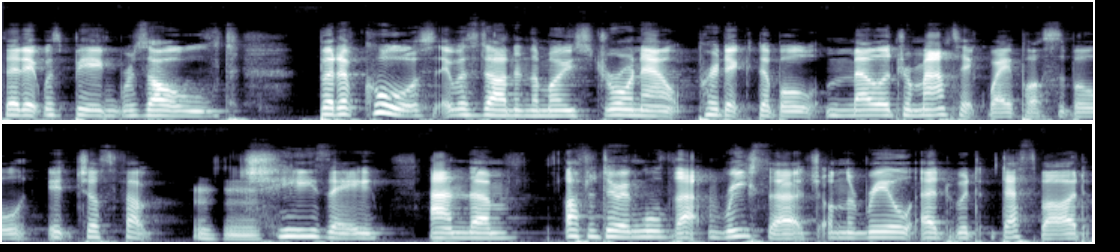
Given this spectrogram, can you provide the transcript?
that it was being resolved. But of course, it was done in the most drawn out, predictable, melodramatic way possible. It just felt mm-hmm. cheesy. And um, after doing all that research on the real Edward Despard,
